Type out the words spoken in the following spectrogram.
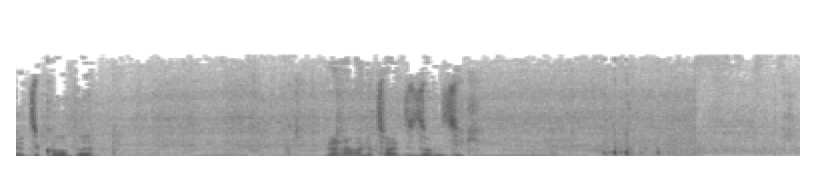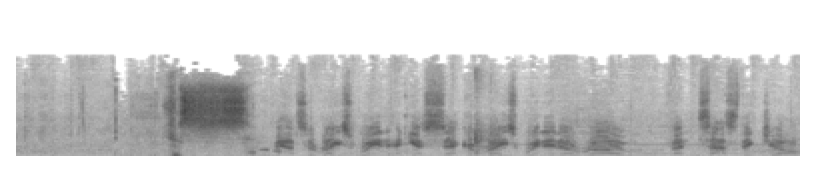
Letzte Kurve. Und dann haben wir eine zweite Saisonsieg. Yes! That's a race win and your second race win in a row. Fantastic job.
